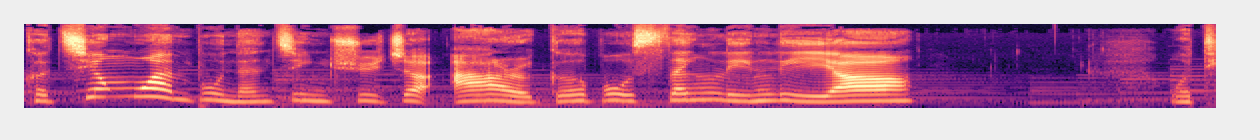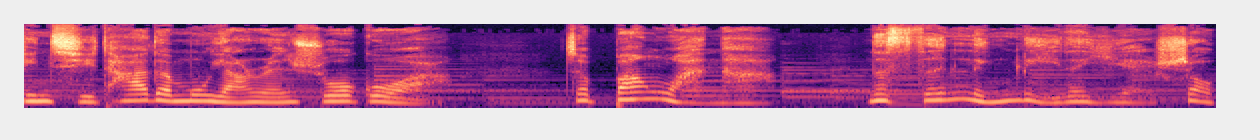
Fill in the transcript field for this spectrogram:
可千万不能进去这阿尔戈布森林里哦。我听其他的牧羊人说过啊，这傍晚啊，那森林里的野兽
